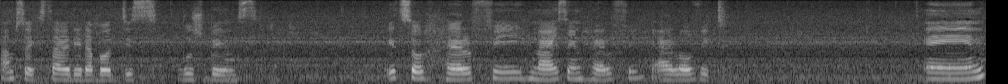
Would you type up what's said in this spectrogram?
I'm so excited about this bush beans it's so healthy nice and healthy. I love it. And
